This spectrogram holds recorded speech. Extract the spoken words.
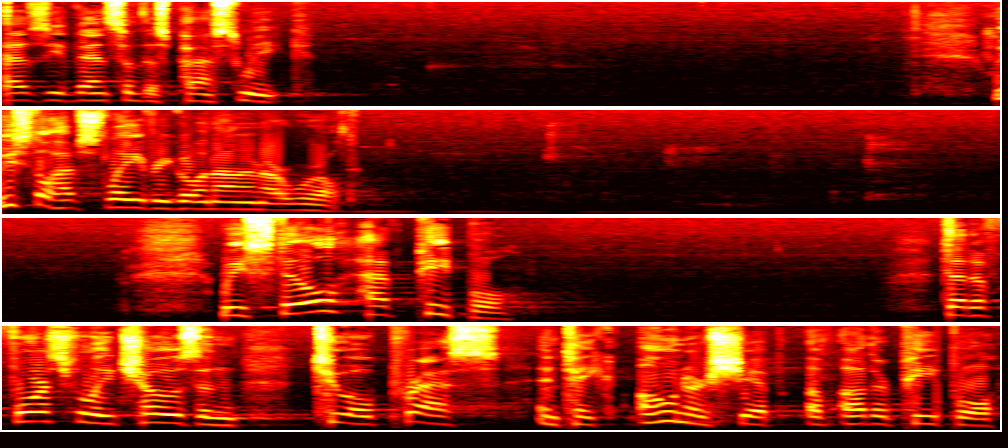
as the events of this past week. We still have slavery going on in our world. We still have people that have forcefully chosen to oppress and take ownership of other people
